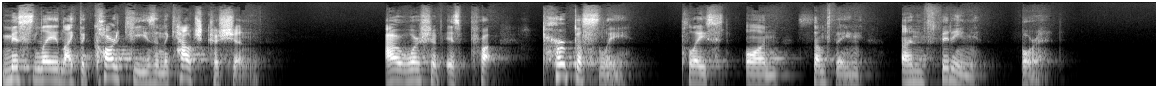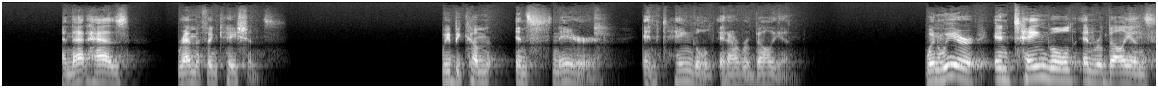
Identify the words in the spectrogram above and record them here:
mislaid like the car keys and the couch cushion. Our worship is pro- purposely placed on something unfitting for it. And that has ramifications. We become ensnared, entangled in our rebellion. When we are entangled in rebellion's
